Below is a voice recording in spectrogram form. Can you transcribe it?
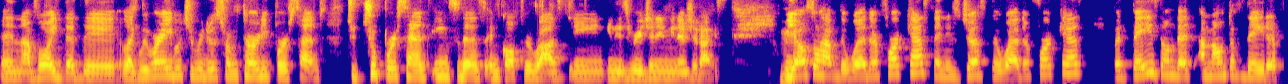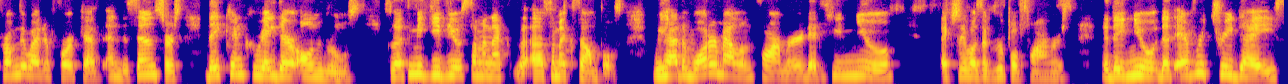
and avoid that they like we were able to reduce from 30% to 2% incidence in coffee rust in, in this region in Minas Gerais. Hmm. We also have the weather forecast and it's just the weather forecast but based on that amount of data from the weather forecast and the sensors they can create their own rules so let me give you some uh, some examples we had a watermelon farmer that he knew actually was a group of farmers that they knew that every three days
